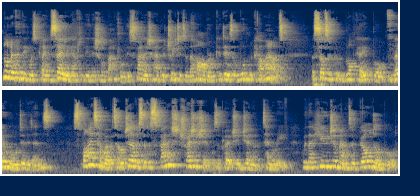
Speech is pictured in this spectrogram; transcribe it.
Not everything was plain sailing after the initial battle. The Spanish had retreated to the harbour in Cadiz and wouldn't come out. A subsequent blockade brought no more dividends. Spies, however, told Jervis that a Spanish treasure ship was approaching Tenerife with a huge amount of gold on board,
